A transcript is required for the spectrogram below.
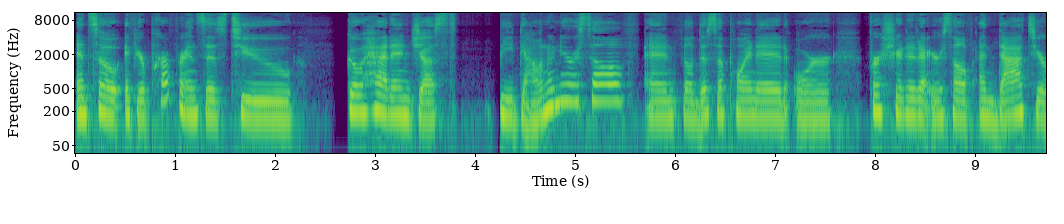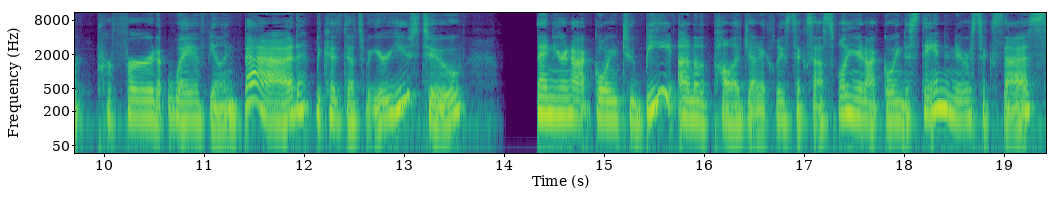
And so, if your preference is to go ahead and just be down on yourself and feel disappointed or frustrated at yourself, and that's your preferred way of feeling bad because that's what you're used to, then you're not going to be unapologetically successful. You're not going to stand in your success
